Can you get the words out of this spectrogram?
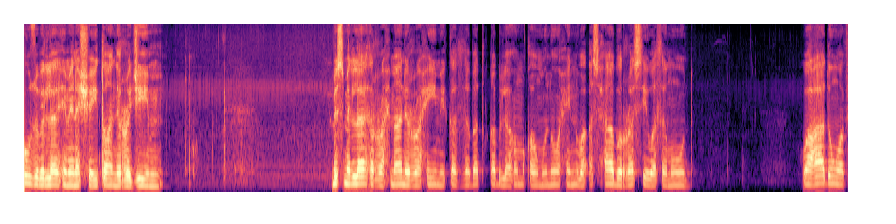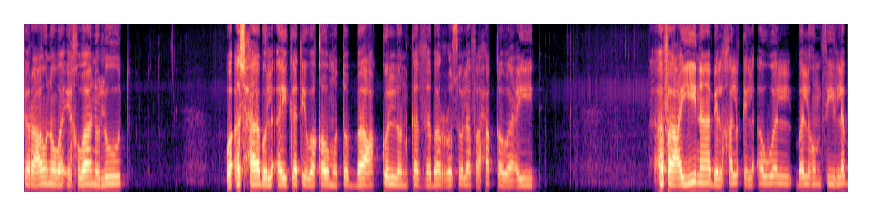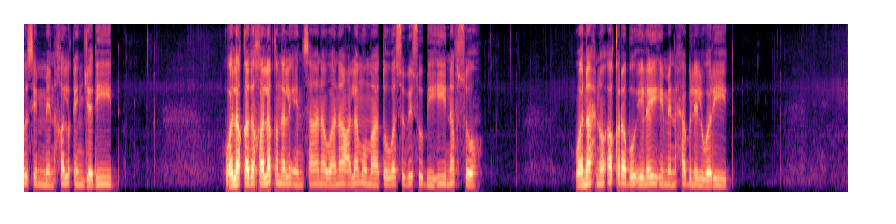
أعوذ بالله من الشيطان الرجيم. بسم الله الرحمن الرحيم. كذبت قبلهم قوم نوح وأصحاب الرس وثمود وعاد وفرعون وإخوان لوط وأصحاب الأيكة وقوم تبع. كل كذب الرسل فحق وعيد. افعینا بالخلق الاول بل هم في لبس من خلق جديد ولقد خلقنا الانسان ونعلم ما توسوس به نفسه ونحن اقرب اليه من حبل الوريد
